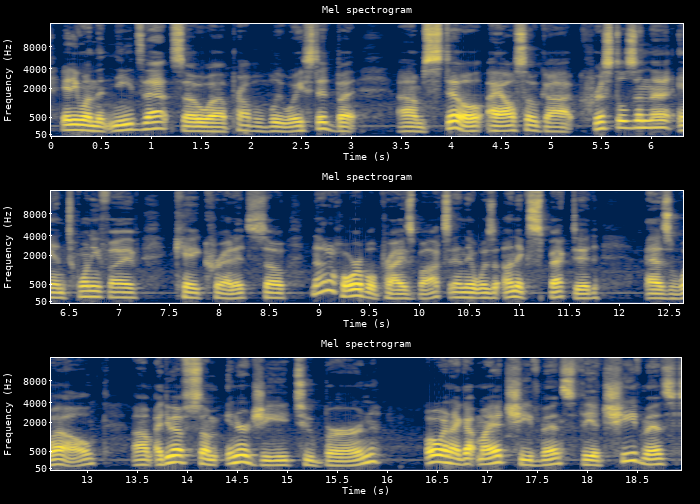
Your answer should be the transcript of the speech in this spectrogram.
anyone that needs that, so uh, probably wasted, but um, still, I also got crystals in that and 25k credits, so not a horrible prize box, and it was unexpected as well. Um, I do have some energy to burn. Oh, and I got my achievements. The achievements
